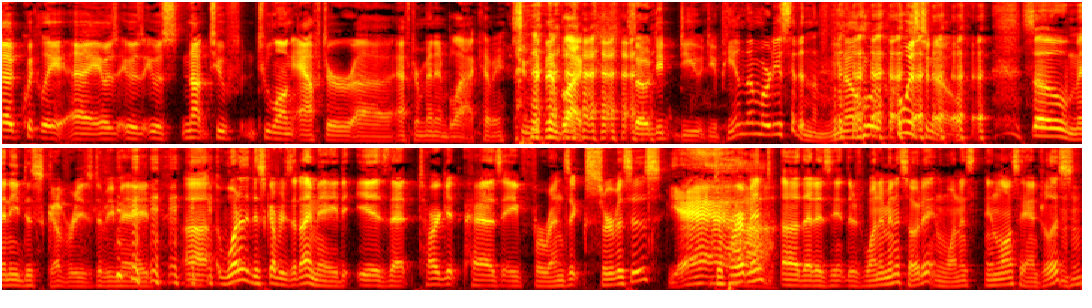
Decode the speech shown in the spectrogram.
uh, quickly. Uh, it was it was it was not too too long after uh, after Men in Black. Having seen Men in Black, so do, do you do you pee in them or do you sit in them? You know, who, who is to know? so many discoveries to be made. uh, one of the discoveries that I made is that Target has a forensic services Yeah, department uh, that is in, there's one in Minnesota and one is in Los Angeles. Mm-hmm.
